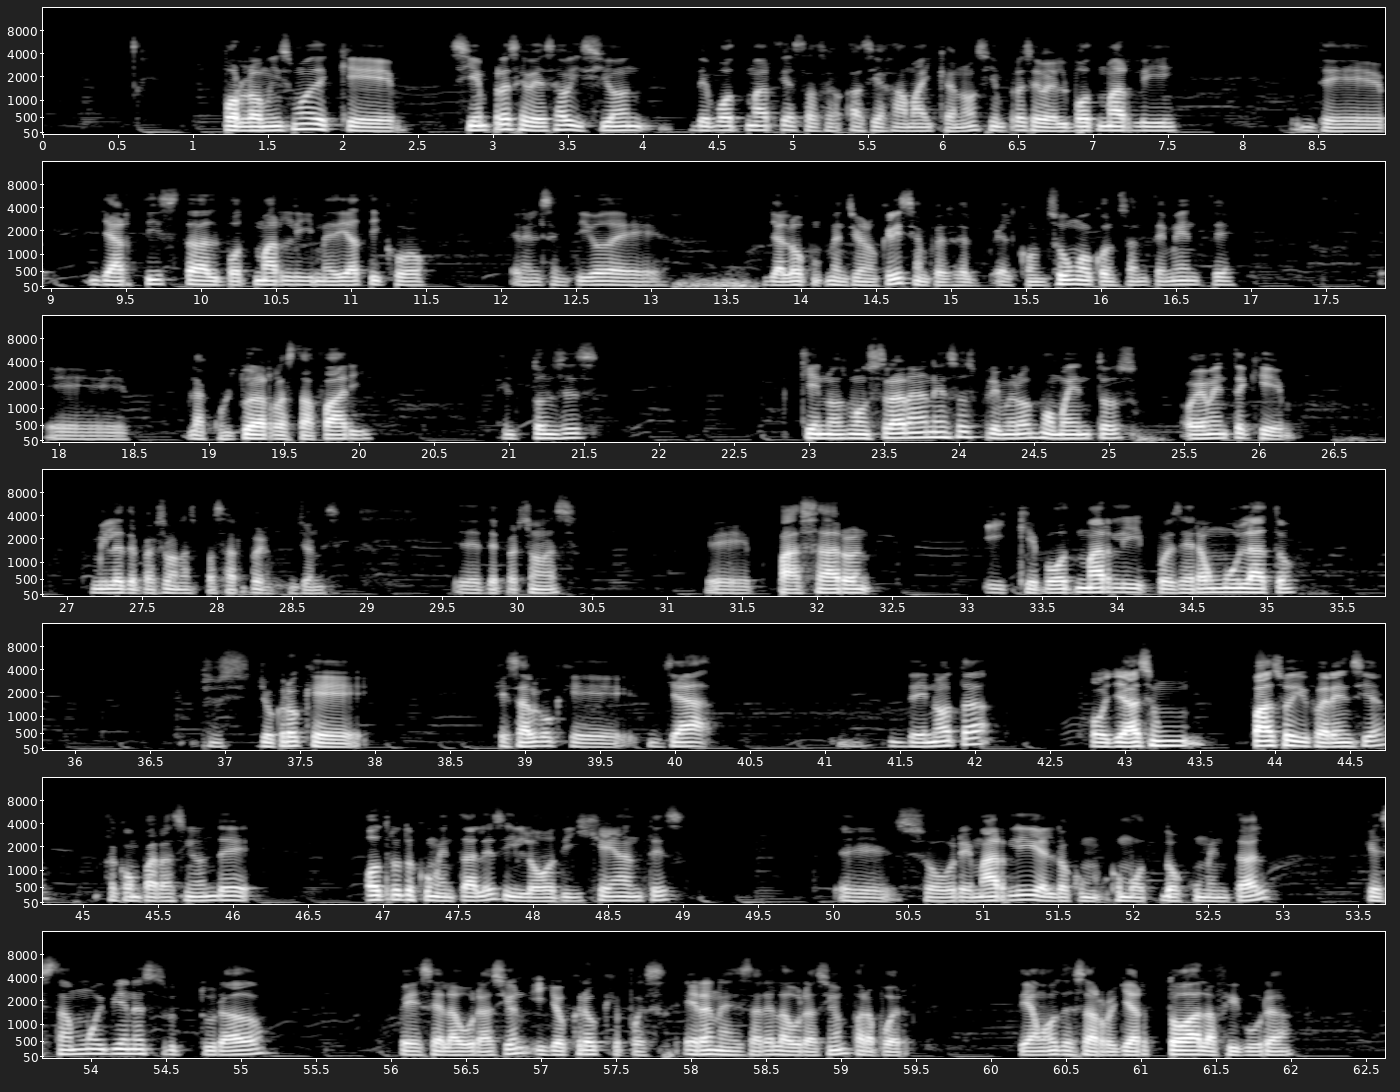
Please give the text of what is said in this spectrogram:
Por lo mismo de que siempre se ve esa visión de Bob Marley hacia, Jamaica, ¿no? Siempre se ve el Bob Marley de, de artista, el Bob Marley mediático, en el sentido de ya lo mencionó Cristian, pues el, consumo constantemente, eh, la cultura rastafari. Entonces, que nos mostraran esos primeros momentos, obviamente que miles de personas pasaron, bueno, millones eh, de personas eh, pasaron y que Bob Marley pues era un mulato, pues yo creo que es algo que ya denota o ya hace un paso de diferencia a comparación de otros documentales, y lo dije antes, eh, sobre Marley el como documental, que está muy bien estructurado pese a la duración, y yo creo que pues era necesaria la duración para poder, digamos, desarrollar toda la figura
